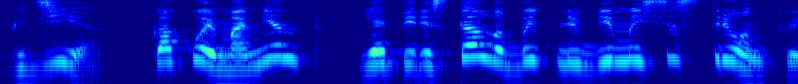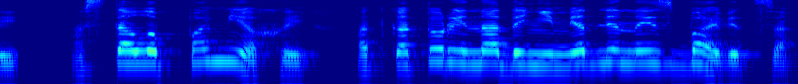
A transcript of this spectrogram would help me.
Где, в какой момент я перестала быть любимой сестренкой, а стала помехой, от которой надо немедленно избавиться,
